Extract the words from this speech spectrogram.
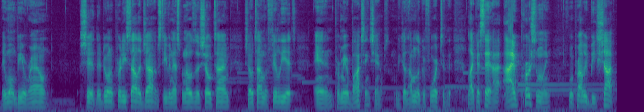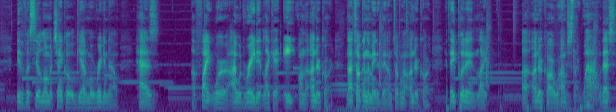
they won't be around. Shit, they're doing a pretty solid job. Stephen Espinoza, Showtime, Showtime affiliates, and Premier Boxing Champs because I'm looking forward to this. Like I said, I, I personally would probably be shocked if Vasil Lomachenko Guillermo Rigondeaux has a fight where I would rate it like an eight on the undercard. Not talking the main event. I'm talking about undercard. If they put in like a undercard where I'm just like, wow, that's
